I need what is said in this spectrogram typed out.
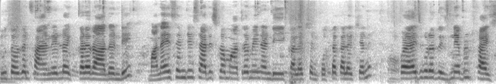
టూ థౌసండ్ ఫైవ్ హండ్రెడ్లో ఎక్కడ రాదండి. మన ఎస్ఎంజి శారీస్లో మాత్రమేనండి ఈ కలెక్షన్ కొత్త కలెక్షన్ ప్రైస్ కూడా reasonable price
